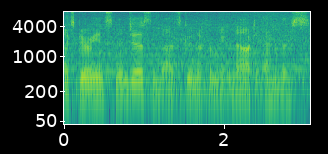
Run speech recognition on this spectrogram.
Experienced ninjas, and that's good enough for me. Now to end this.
